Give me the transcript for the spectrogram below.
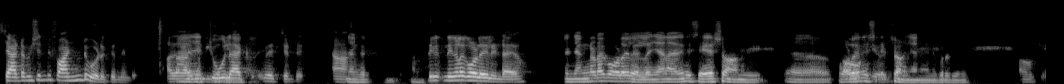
സ്റ്റാർട്ടപ്പ് മിഷന്റെ ഫണ്ട് കൊടുക്കുന്നുണ്ട് അതായത് ടു ലാക്ക് വെച്ചിട്ട്. നിങ്ങളെ കോളേജിൽ ഉണ്ടായോ ഞങ്ങളുടെ കോളേജിലല്ല ഞാൻ അതിന് ശേഷമാണ് കോളേജിന് ശേഷമാണ് ഞാൻ അതിനെ കുറിച്ച് ഓക്കെ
